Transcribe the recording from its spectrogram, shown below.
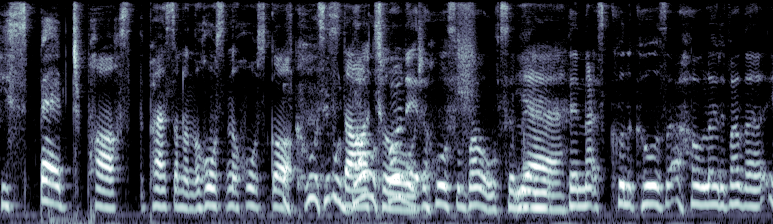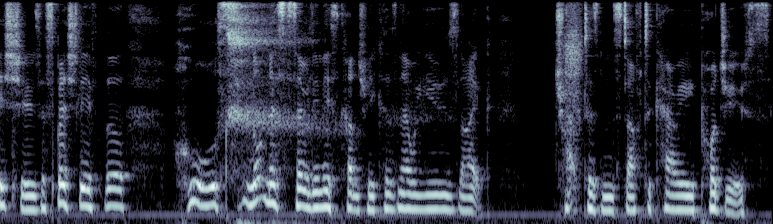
He sped past the person on the horse, and the horse got of course it will startled. bolt, won't it? The horse will bolt, and Yeah. then, then that's going to cause a whole load of other issues, especially if the horse, not necessarily in this country, because now we use like tractors and stuff to carry produce,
